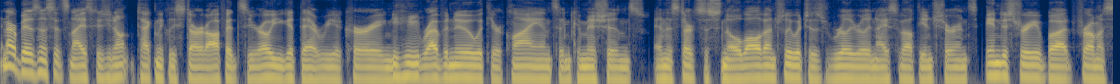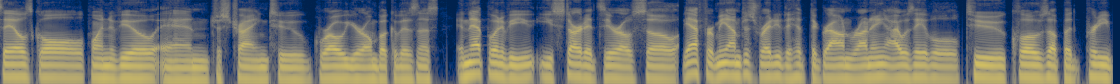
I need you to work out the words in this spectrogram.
in our business, it's nice because you don't technically start off at zero. You get that reoccurring Mhm. revenue with your clients and commissions, and it starts to snowball eventually, which is really, really nice about the insurance industry. But from a sales goal point of view and just trying to grow your own book of business, in that point of view, you, you start at zero. So, yeah, for me, I'm just ready to hit the ground running. I was able to close up a pretty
